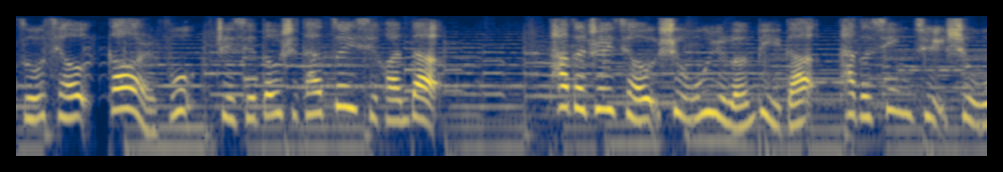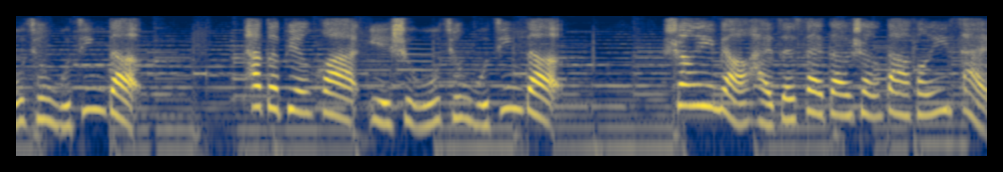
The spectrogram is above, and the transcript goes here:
足球、高尔夫，这些都是他最喜欢的。他的追求是无与伦比的，他的兴趣是无穷无尽的，他的变化也是无穷无尽的。上一秒还在赛道上大放异彩，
